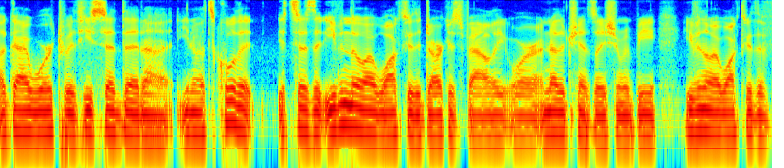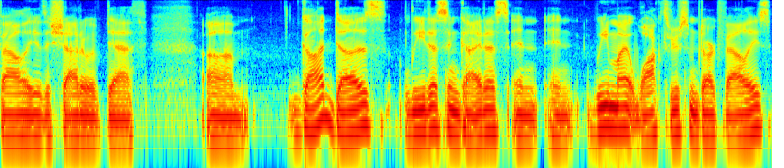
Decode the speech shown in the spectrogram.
a guy worked with, he said that uh, you know it's cool that it says that even though I walk through the darkest valley, or another translation would be even though I walk through the valley of the shadow of death, um, God does lead us and guide us, and and we might walk through some dark valleys,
